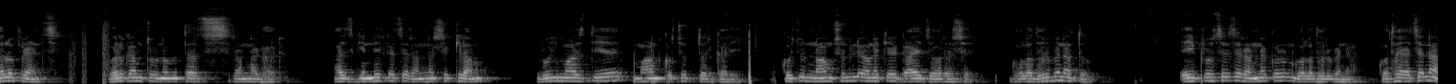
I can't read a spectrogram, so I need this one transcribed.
Hello friends welcome to Namita's রান্নাঘর আজ গিন্নির কাছে রান্না শিখলাম রুই মাছ দিয়ে মান কচুর তরকারি। কচুর নাম শুনলে অনেকের গায়ে জ্বর আসে। গলা ধরবে না তো? এই প্রসেসে রান্না করুন, গলা ধরবে না। কথায় আছে না,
